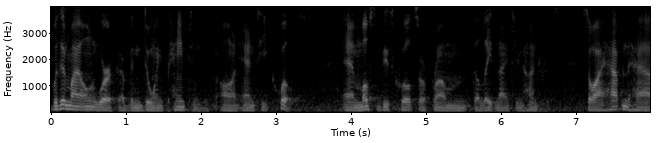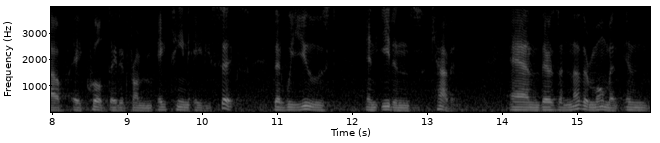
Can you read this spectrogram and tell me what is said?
Within my own work, I've been doing paintings on antique quilts, and most of these quilts are from the late 1900s. So I happen to have a quilt dated from 1886 that we used in Eden's cabin. And there's another moment in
